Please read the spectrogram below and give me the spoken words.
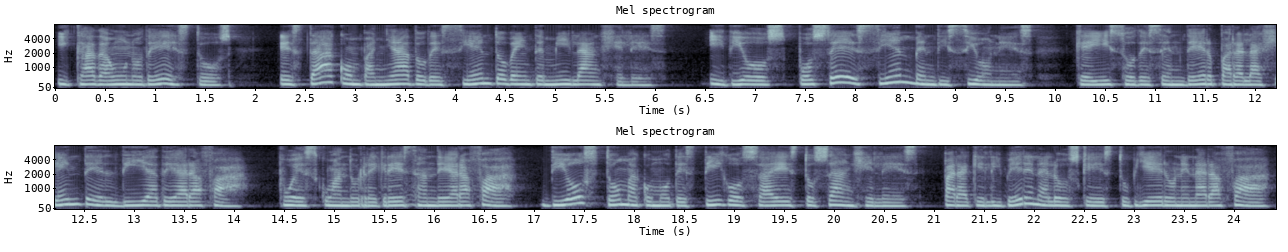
y cada uno de estos está acompañado de ciento veinte mil ángeles, y Dios posee cien bendiciones que hizo descender para la gente el día de Arafá. Pues cuando regresan de Arafá, Dios toma como testigos a estos ángeles para que liberen a los que estuvieron en Arafá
